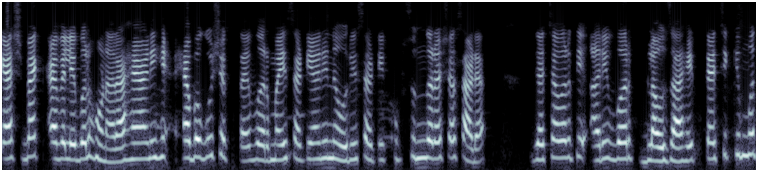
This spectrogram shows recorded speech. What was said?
कॅशबॅक अवेलेबल होणार आहे. आणि हे- ह्या बघू शकताय वरमाईसाठी आणि नवरीसाठी खूप सुंदर अशा साड्या ज्याच्यावरती अरी वर्क ब्लाउज आहेत त्याची किंमत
